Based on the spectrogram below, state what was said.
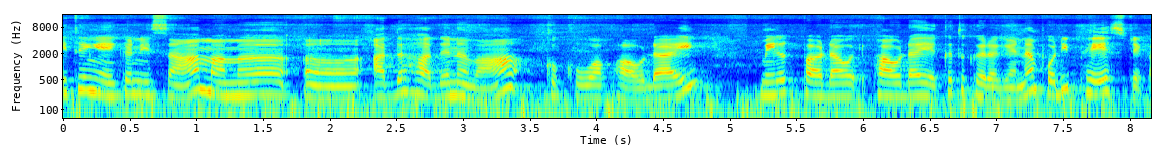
ඉතින් ඒක නිසා මම අද හදනවා කොකෝවා පවුඩරයි මිල්ක් පවුඩර් එකතු කරගෙන පොඩි පේස්ට් එකක්.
